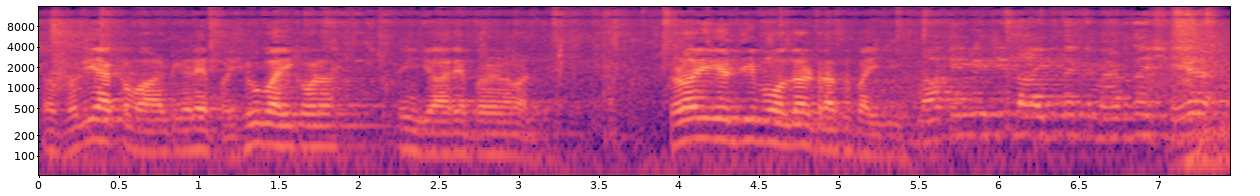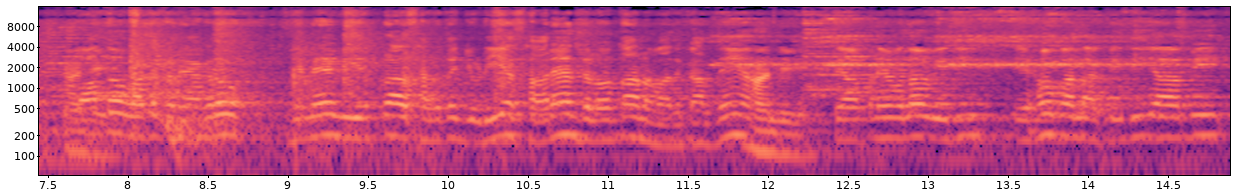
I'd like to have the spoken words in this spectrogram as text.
ਤਾਂ ਵਧੀਆ ਕੁਆਲਿਟੀ ਵਾਲੇ ਪਸ਼ੂ ਬਾਈ ਕੋਲ ਤੇ ਯਾਰੇ ਬਣਨ ਵਾਲੇ। ਚਲੋ ਜੀ ਵੀਰ ਜੀ ਬੋਲਦਾ ਐਡਰੈਸ ਬਾਈ ਜੀ। ਬਾਕੀ ਵੀਰ ਜੀ ਲਾਈਕ ਤੇ ਕਮੈਂਟ ਤੇ ਸ਼ੇਅਰ। ਵੱਧ ਤੋਂ ਵੱਧ ਕਰਿਆ ਕਰੋ। ਜਿੰਨੇ ਵੀਰ ਭਰਾ ਸੰਗਤ ਜੁੜੀ ਆ ਸਾਰਿਆਂ ਦਿਲੋਂ ਧੰਨਵਾਦ ਕਰਦੇ ਆ। ਹਾਂਜੀ। ਤੇ ਆਪਣੇ ਵੱਲੋਂ ਵੀਰ ਜੀ ਇਹੋ ਗੱਲ ਆਖੀਦੀ ਆ ਵੀ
